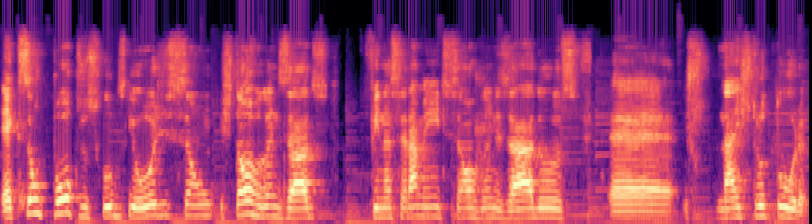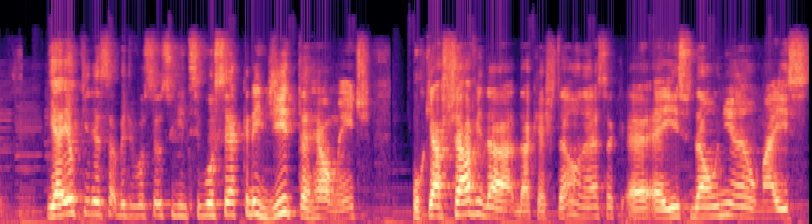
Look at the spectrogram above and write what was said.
é que são poucos os clubes que hoje são, estão organizados financeiramente, são organizados é, na estrutura. E aí eu queria saber de você o seguinte: se você acredita realmente, porque a chave da, da questão né, é, é isso da união, mas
